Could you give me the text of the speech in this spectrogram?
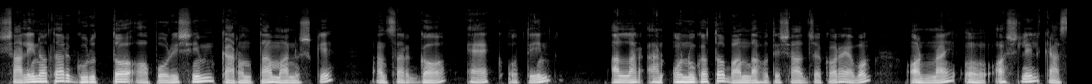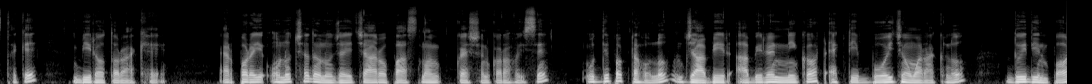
শালীনতার গুরুত্ব অপরিসীম কারণ তা মানুষকে, আনসার গ, এক ও তিন, আল্লাহর অনুগত বান্দা হতে সাহায্য করে এবং অন্যায় ও অশ্লীল কাজ থেকে বিরত রাখে। এরপর এই অনুচ্ছেদ অনুযায়ী চার ও পাঁচ নং কোয়েশ্চেন করা হয়েছে উদ্দীপকটা হলো, জাবির আবিরের নিকট একটি বই জমা রাখল, দুই দিন পর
